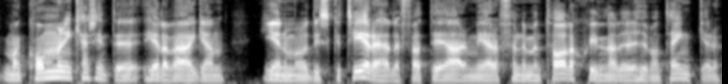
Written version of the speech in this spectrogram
man kommer kanske inte hela vägen genom att diskutera heller för att det är mer fundamentala skillnader i hur man tänker.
